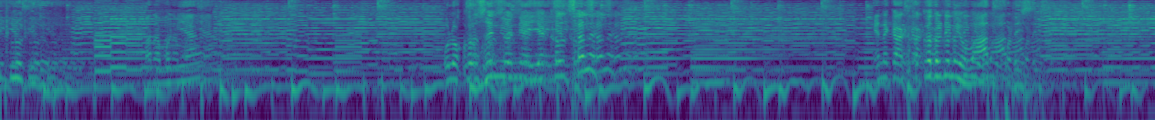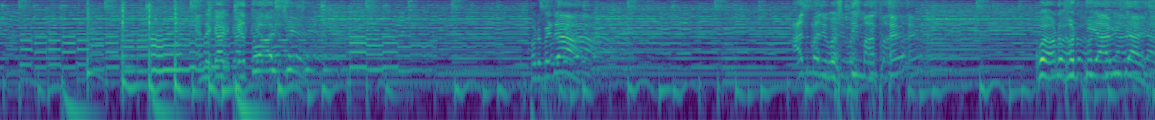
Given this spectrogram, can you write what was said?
એટલું કીધું. મારા મનિયા, ઓલો કૃષ્ણની ત્યાં એકલ છે ને, એને કાંઈક હકદડીની વાત પડી છે. કાંઈક કહેતો આવશે. પણ બેટા આજ મારી વસ્તી માથે કોઈ અણઘડતી આવી જાય.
